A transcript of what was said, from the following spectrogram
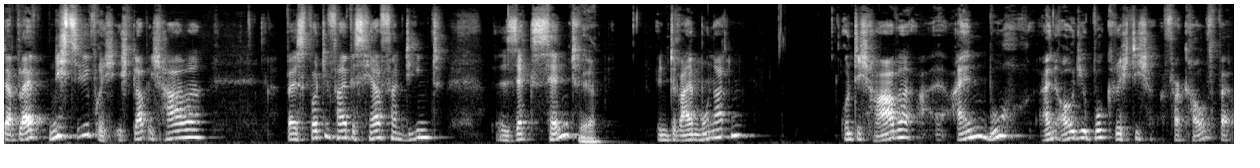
Da bleibt nichts übrig. Ich glaube, ich habe bei Spotify bisher verdient 6 äh, Cent ja. in drei Monaten. Und ich habe ein Buch, ein Audiobook richtig verkauft bei,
